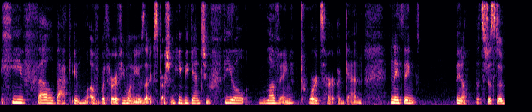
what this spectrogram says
He fell back in love with her, if you want to use that expression. He began to feel loving towards her again. And I think, you know, that's just a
